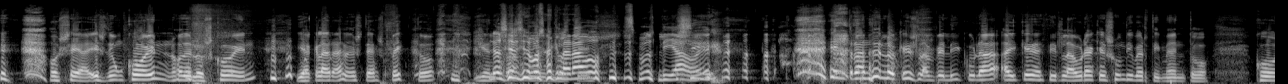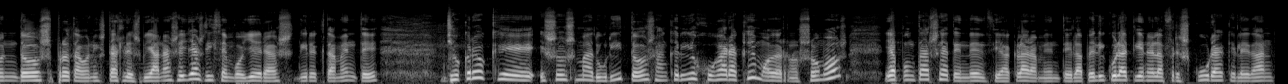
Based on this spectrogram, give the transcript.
o sea, es de un Cohen, no de los Cohen, y ha aclarado este aspecto. y No sé si hemos aclarado, es- nos hemos liado, Sí. ¿eh? Entrando en lo que es la película, hay que decir, Laura, que es un divertimento con dos protagonistas lesbianas. Ellas dicen bolleras directamente. Yo creo que esos maduritos han querido jugar a qué modernos somos y apuntarse a tendencia, claramente. La película tiene la frescura que le dan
